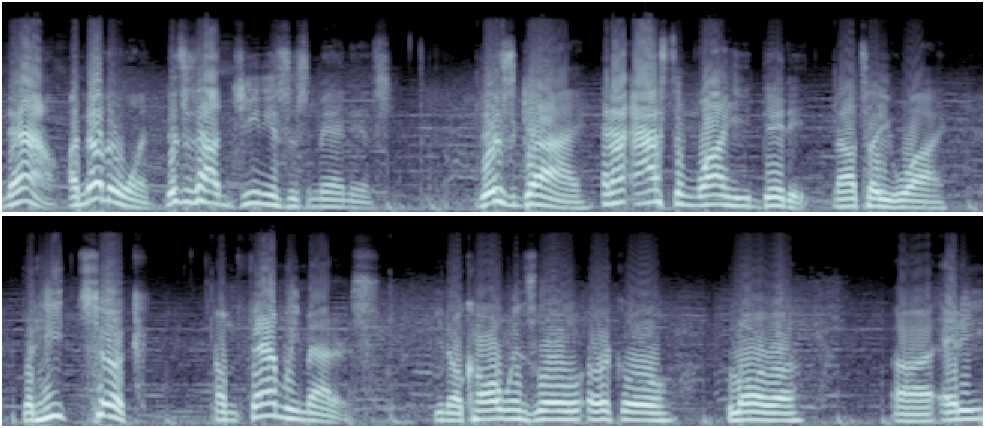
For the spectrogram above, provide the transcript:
Now another one. This is how genius this man is. This guy, and I asked him why he did it, and I'll tell you why. But he took um, Family Matters. You know, Carl Winslow, Urkel, Laura, uh, Eddie,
